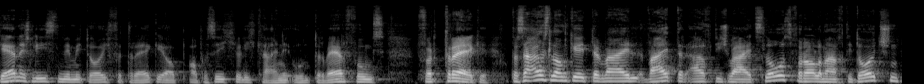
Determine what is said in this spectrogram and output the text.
Gerne schließen wir mit euch Verträge ab, aber sicherlich keine Unterwerfungsverträge. Das Ausland geht derweil weiter auf die Schweiz los, vor allem auch die Deutschen.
